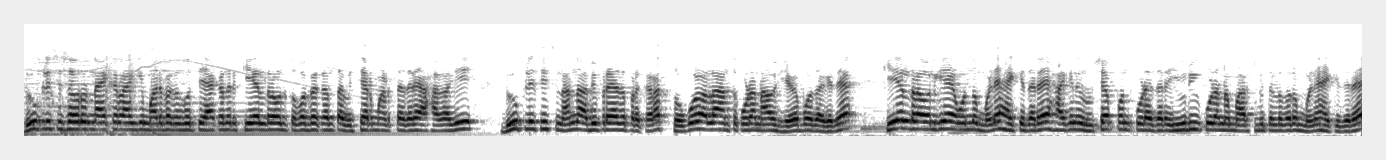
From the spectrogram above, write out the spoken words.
ಡೂಪ್ಲೆಸಿಸ್ ಅವರು ನಾಯಕರಾಗಿ ಮಾಡಬೇಕಾಗುತ್ತೆ. ಯಾಕಂದರೆ ಕೆ ಎಲ್ ರಾಹುಲ್ ತಗೋಬೇಕಂತ ವಿಚಾರ ಮಾಡ್ತಾ ಇದ್ದಾರೆ. ಹಾಗಾಗಿ ಡೂಪ್ಲಿಸಿಸ್ ನನ್ನ ಅಭಿಪ್ರಾಯದ ಪ್ರಕಾರ ತೊಗೊಳ್ಳಲ್ಲ ಅಂತ ಕೂಡ ನಾವು ಹೇಳ್ಬೋದಾಗಿದೆ. ಕೆ ಎಲ್ ರಾಹುಲ್ಗೆ ಒಂದು ಮಣೆ ಹಾಕಿದ್ದಾರೆ. ಹಾಗೆಯೇ ಋಷಭ್ ಪಂತ್ ಕೂಡ ಇದ್ದಾರೆ. ಇವರಿಗೂ ಕೂಡ ನಮ್ಮ ಆರ್ ಸಿ ಮಣೆ ಹಾಕಿದ್ದಾರೆ.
